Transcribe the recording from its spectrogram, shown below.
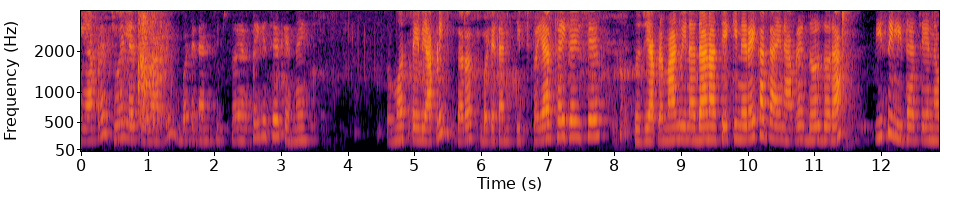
તો અહીંયા આપણે જોઈ લેશું આપણી. બટેટાની ચિપ્સ તૈયાર થઈ ગઈ છે કે નહીં? તો તો મસ્ત એવી આપણી સરસ બટેટાની ચિપ્સ તૈયાર થઈ ગઈ છે. તો જે આપણે માંડવીના દાણા શેકીને રાખ્યા હતા, એને આપણે દરદરા પીસી લીધા છે. એના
